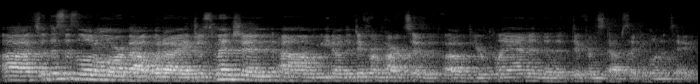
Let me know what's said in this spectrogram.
Uh, so this is a little more about what I just mentioned, um, you know, the different parts of, of your plan and the different steps that you want to take.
